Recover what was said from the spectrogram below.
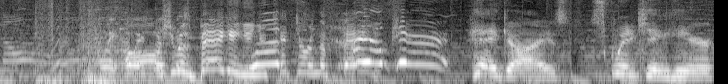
No. Oh, wait, oh, wait, oh she was begging and what? you kicked her in the face. I don't care. Hey guys, Squid King here,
